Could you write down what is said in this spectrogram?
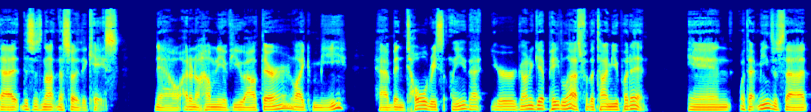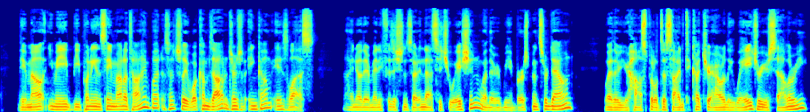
that this is not necessarily the case. Now, I don't know how many of you out there, like me, have been told recently that you're going to get paid less for the time you put in. And what that means is that the amount you may be putting in the same amount of time, but essentially what comes out in terms of income is less. I know there are many physicians that are in that situation, whether reimbursements are down, whether your hospital decided to cut your hourly wage or your salary,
